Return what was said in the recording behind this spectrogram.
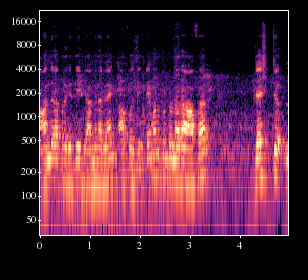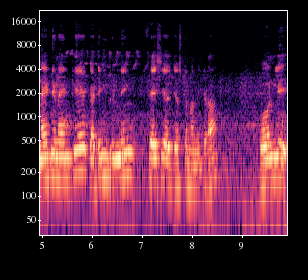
Andhra Pragathi Grameena bank opposite. ఏమనుకుంటున్నారా ఆఫర్? జస్ట్ నైంటీ నైన్కే కటింగ్ ట్రిమ్మింగ్ ఫేషియల్ చేస్తున్నాం ఇక్కడ. ఓన్లీ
